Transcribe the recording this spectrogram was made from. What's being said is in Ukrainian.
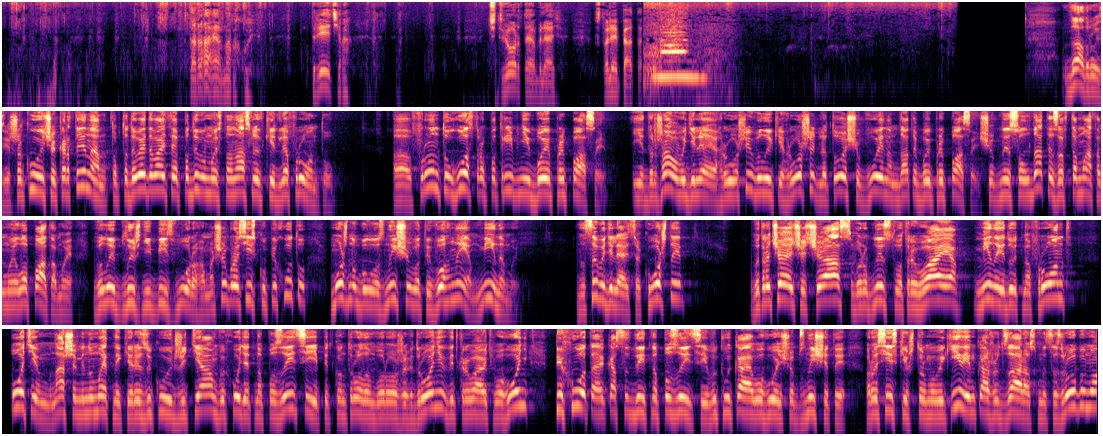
Вторая, нахуй. Третья. Четвертая, блядь. В стволе пятая. Да, друзі, шокуюча картина. Тобто, давай давайте подивимось на наслідки для фронту. Фронту гостро потрібні боєприпаси. І держава виділяє гроші, великі гроші для того, щоб воїнам дати боєприпаси, щоб не солдати з автоматами і лопатами вели ближній бій з ворогом, а щоб російську піхоту можна було знищувати вогнем, мінами. На це виділяються кошти. Витрачаючи час, виробництво триває, міни йдуть на фронт. Потім наші мінометники ризикують життям, виходять на позиції під контролем ворожих дронів, відкривають вогонь. Піхота, яка сидить на позиції, викликає вогонь, щоб знищити російських штурмовиків. Їм кажуть, зараз ми це зробимо.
